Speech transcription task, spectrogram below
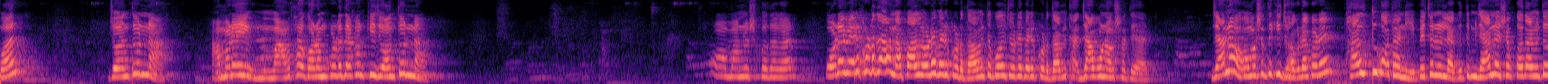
বল। যন্তর না। আমার এই মাথা গরম করে দেখুন কি যন্তর না? ও মানুষ কোথাকার। ওরে বের করে দাও না পারলে ওরে বের করে দাও। আমি তো বলছি ওরে বের করে দাও আমি যাব না ওর সাথে আর। জানো আমার সাথে কি ঝগড়া করে? ফালতু কথা নিয়ে পেছনে লাগে। তুমি জানো এসব কথা আমি তো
